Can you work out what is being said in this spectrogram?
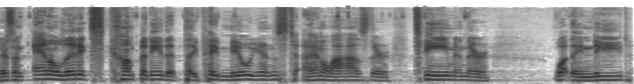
There's an analytics company that they pay millions to analyze their team and their what they need.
